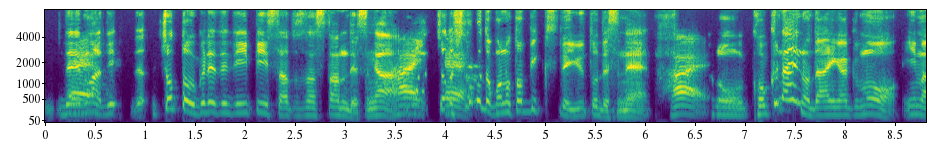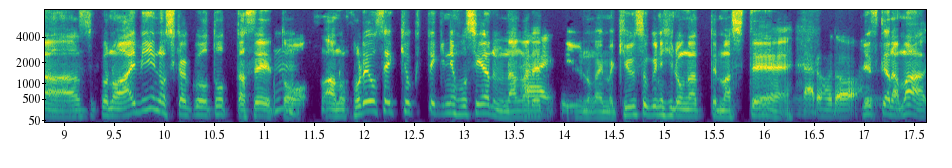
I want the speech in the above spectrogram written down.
で、まあ、ちょっと遅れて DP スタートさせたんですが、はい、ちょっと一言このトピックスで言うとですね、はい。の国内の大学も今、この IB の資格を取った生徒、うん、あの、これを積極的に欲しがる流れっていうのが今急速に広がってまして、なるほど。ですからまあ、あ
